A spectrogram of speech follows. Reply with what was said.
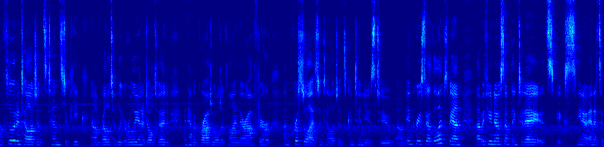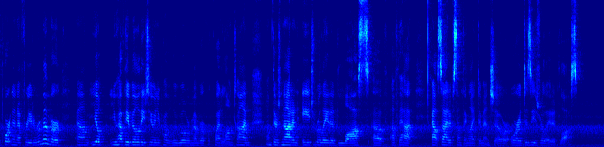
Fluid intelligence tends to peak relatively early in adulthood and have a gradual decline thereafter. crystallized intelligence continues to increase throughout the lifespan. if you know something today, it's, it's you know, and it's important enough for you to remember, um, you'll you have the ability to, and you probably will remember for quite a long time. Um, there's not an age-related loss of, of that outside of something like dementia or, or a disease-related loss.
